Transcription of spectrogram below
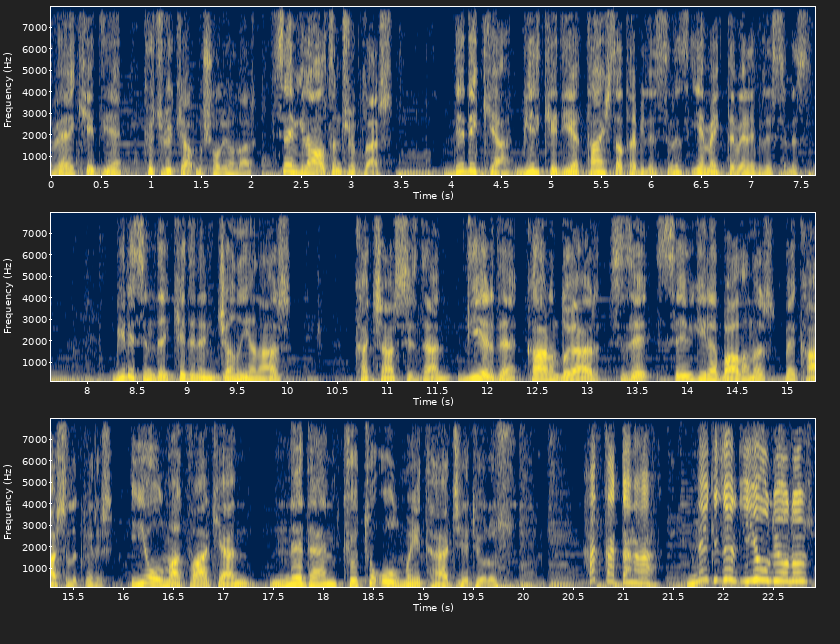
Ve kediye kötülük yapmış oluyorlar. Sevgili altın çocuklar, dedik ya bir kediye taş da atabilirsiniz, yemek de verebilirsiniz. Birisinde kedinin canı yanar, kaçar sizden, diğeri de karnı doyar, size sevgiyle bağlanır ve karşılık verir. İyi olmak varken neden kötü olmayı tercih ediyoruz? Hakikaten ha. Ne güzel iyi oluyoruz.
